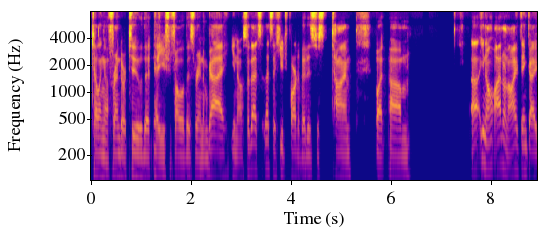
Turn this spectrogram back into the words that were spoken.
telling a friend or two that, Hey, you should follow this random guy, you know, so that's, that's a huge part of it. it is just time. But, um, uh, you know, I don't know. I think I,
